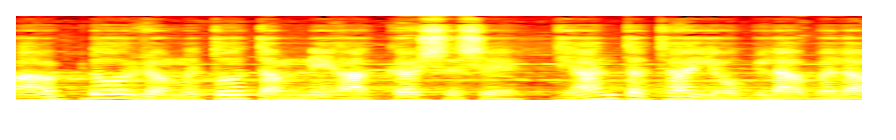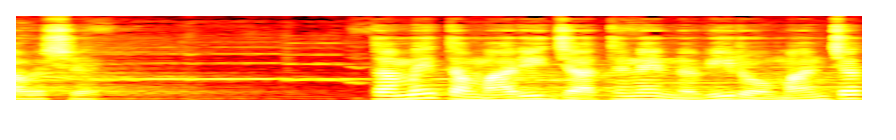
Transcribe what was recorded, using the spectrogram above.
આઉટડોર રમતો તમને આકર્ષશે, ધ્યાન તથા યોગ લાભ લાવશે. તમે તમારી જાતને નવી રોમાંચક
